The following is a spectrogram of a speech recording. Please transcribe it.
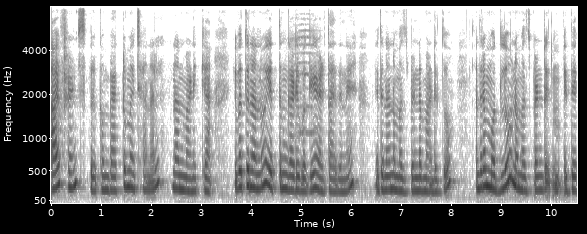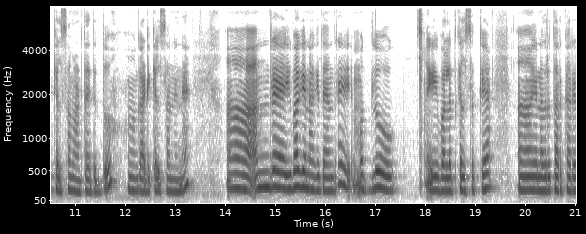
Hi friends welcome back to my channel ನಾನು ಮಾಣಿಕ್ಯ. ಇವತ್ತು ನಾನು ಎತ್ತಿನ ಗಾಡಿ ಬಗ್ಗೆ ಹೇಳ್ತಾ ಇದ್ದೀನಿ. ಇದನ್ನು ನಮ್ಮ ಹಸ್ಬೆಂಡ್ ಮಾಡಿದ್ದು. ಅಂದರೆ ಮೊದಲು ನಮ್ಮ ಹಸ್ಬೆಂಡ್ ಇದೇ ಕೆಲಸ ಮಾಡ್ತಾ ಇದ್ದದ್ದು ಗಾಡಿ ಕೆಲಸನೇ ಅಂದರೆ ಇವಾಗ ಏನಾಗಿದೆ ಅಂದರೆ ಮೊದಲು ಈ ಹೊಲದ ಕೆಲಸಕ್ಕೆ ಏನಾದರೂ ತರಕಾರಿ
